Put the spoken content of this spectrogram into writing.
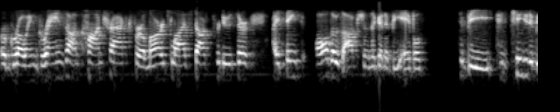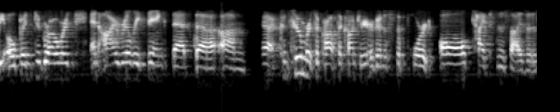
or growing grains on contract for a large livestock producer. I think all those options are going to be able to be continue to be open to growers, and I really think that the um, uh, consumers across the country are going to support all types and sizes.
